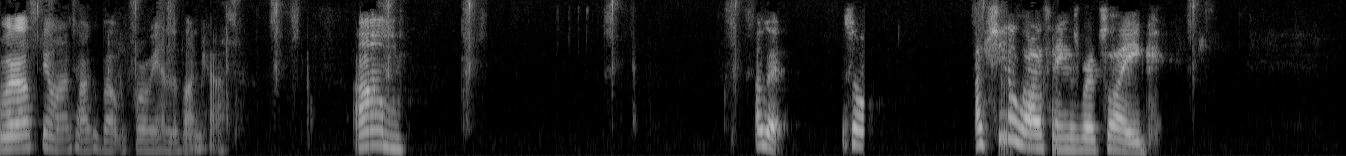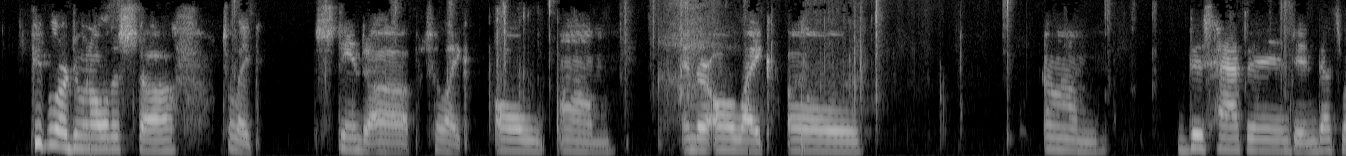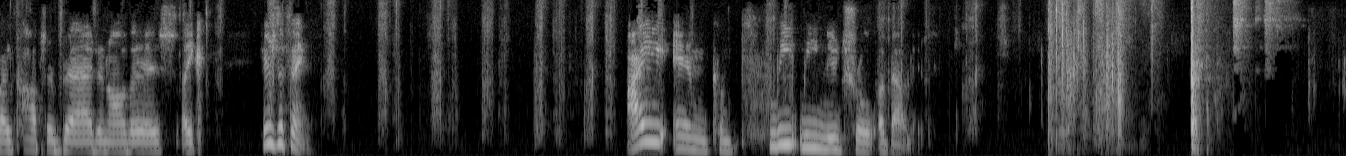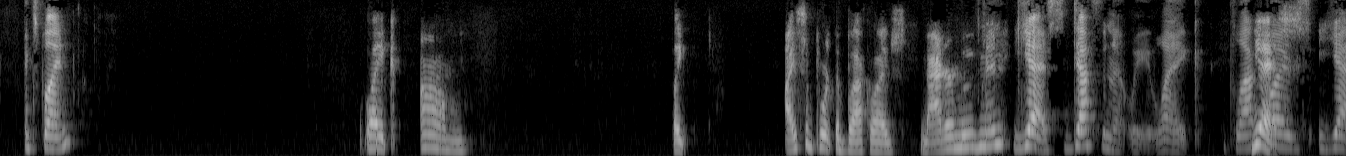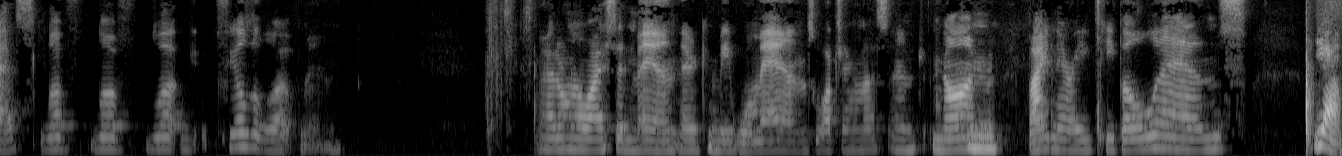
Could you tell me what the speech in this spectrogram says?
What else do you want to talk about before we end the podcast? Um Okay. So I've seen a lot of things where it's like people are doing all this stuff to like stand up to like all um and they're all like oh um this happened and that's why cops are bad and all this like here's the thing I am completely neutral about it. Explain. Like, um, like, I support the Black Lives Matter movement. Yes, definitely. Like Black Yes. Lives. Yes, love, love, love. Feel the love, man. I don't know why I said man. There can be womans watching this and mm-hmm. non-binary people and Yeah.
